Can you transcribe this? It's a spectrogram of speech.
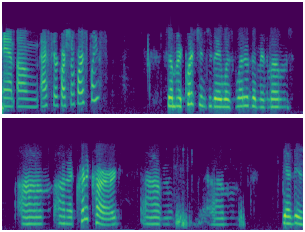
and um, ask your question for us, please. So my question today was, what are the minimums um, on a credit card um, um, that is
